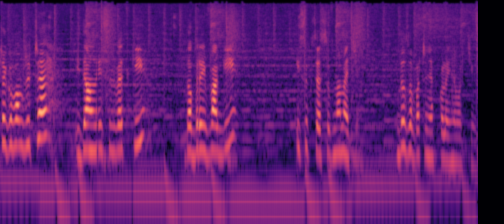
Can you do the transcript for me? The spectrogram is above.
Czego Wam życzę? Idealnej sylwetki, dobrej wagi i sukcesów na mecie. Do zobaczenia w kolejnym odcinku.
